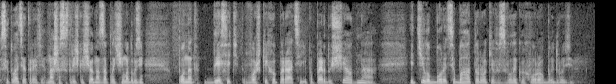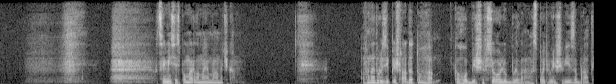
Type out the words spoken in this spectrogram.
Ситуація третя. Наша сестричка ще одна за плечима, друзі, понад 10 важких операцій. І попереду ще одна. І тіло бореться багато років з великою хворобою, друзі. В цей місяць померла моя мамочка. Вона, друзі, пішла до того, кого більше всього любила. Господь вирішив її забрати.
